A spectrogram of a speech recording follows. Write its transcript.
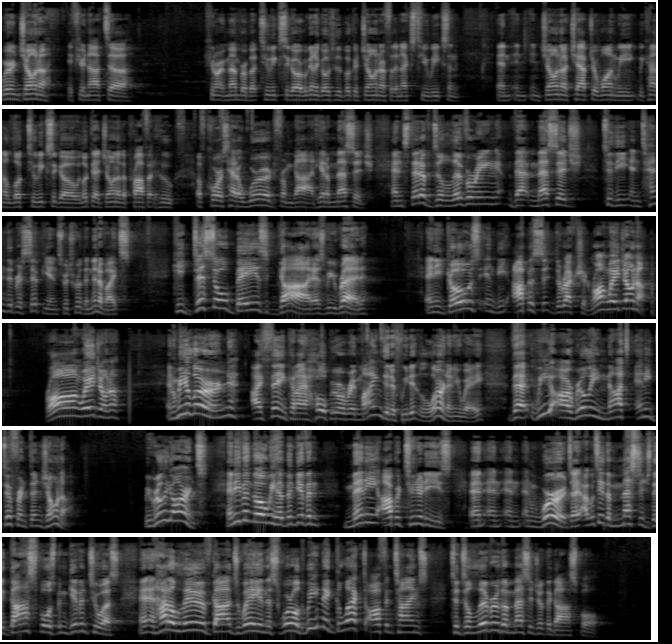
We're in Jonah. If you're not, uh, if you don't remember, but two weeks ago, we're going to go through the book of Jonah for the next few weeks. And, and in, in Jonah chapter 1, we, we kind of looked two weeks ago, we looked at Jonah the prophet who, of course, had a word from God. He had a message. And instead of delivering that message to the intended recipients, which were the Ninevites, he disobeys God, as we read, and he goes in the opposite direction. Wrong way, Jonah. Wrong way, Jonah. And we learned, I think, and I hope we were reminded if we didn't learn anyway, that we are really not any different than Jonah. We really aren't. And even though we have been given many opportunities and, and, and, and words, I, I would say the message, the gospel has been given to us, and, and how to live God's way in this world, we neglect oftentimes to deliver the message of the gospel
